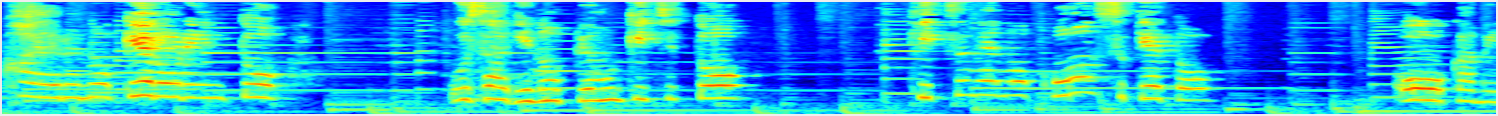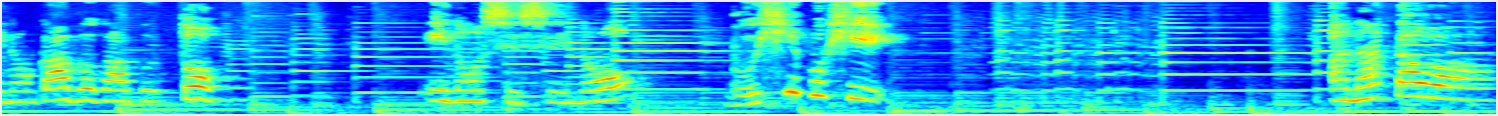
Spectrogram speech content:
カエルのケロリンと、ウサギのぴょん吉と、キツネのコンスケと、オオカミのガブガブと、イノシシのブヒブヒ。あなたは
